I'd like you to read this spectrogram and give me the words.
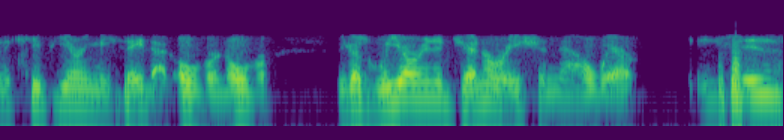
going to keep hearing me say that over and over because we are in a generation now where aces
